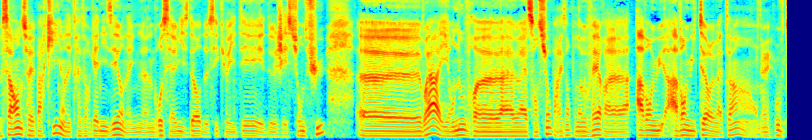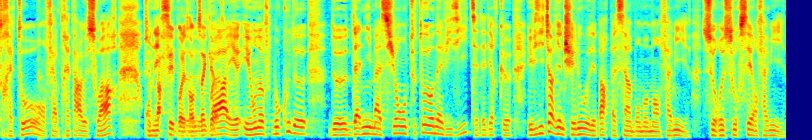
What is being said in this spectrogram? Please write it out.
Ça rentre sur les parkings. On est très organisé. On a une, un gros service d'ordre de sécurité et de gestion de flux. Euh, voilà. Et on ouvre euh, à Ascension, par exemple, on a ouvert euh, avant, avant 8 heures le matin. On ouvre très tôt. On ferme très tard le soir. on est parfait pour les 35 heures. Et, et, on offre beaucoup de d'animation tout au long de la visite. C'est-à-dire que les visiteurs viennent chez nous au départ passer un bon moment en famille, se ressourcer en famille.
